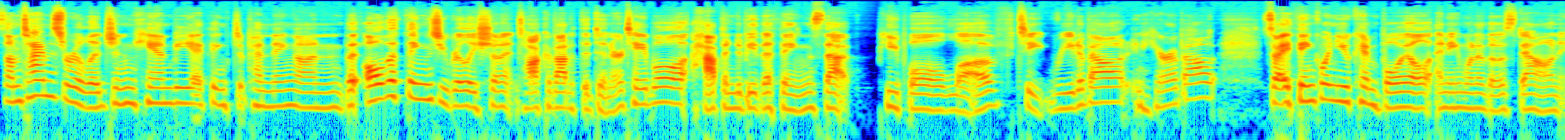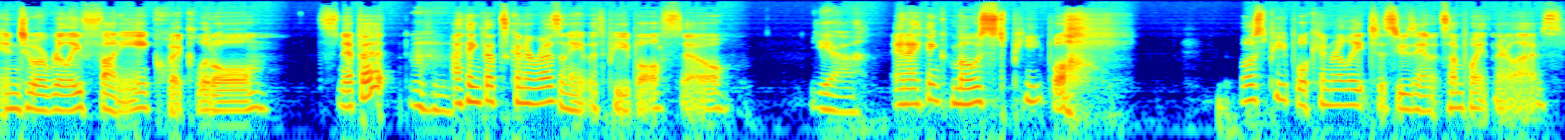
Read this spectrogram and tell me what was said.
sometimes religion can be, I think, depending on the, all the things you really shouldn't talk about at the dinner table happen to be the things that people love to read about and hear about. So I think when you can boil any one of those down into a really funny, quick little snippet, mm-hmm. I think that's going to resonate with people. So, Yeah. and I think most people, most people can relate to Suzanne at some point in their lives.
